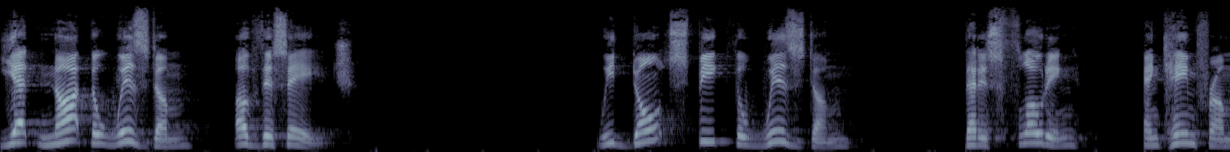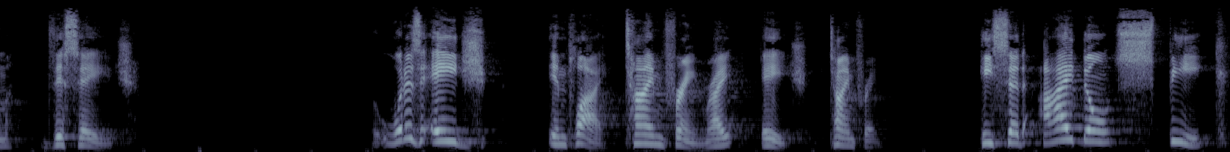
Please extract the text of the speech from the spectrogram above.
yet not the wisdom of this age. We don't speak the wisdom that is floating and came from this age. What does age imply? Time frame, right? Age, time frame. He said, I don't speak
